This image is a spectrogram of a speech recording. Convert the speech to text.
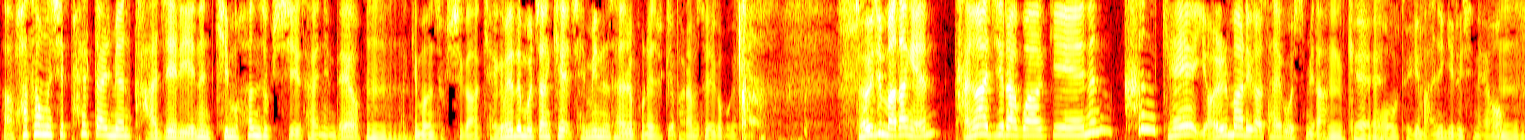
아, 화성시 팔달면 가제리에는 김헌숙 씨 사연인데요. 음. 아, 김헌숙 씨가 개그맨들 못지않게 재미있는 사연을 보내주길 바라면서 읽어보겠습니다. 저희 집 마당엔 강아지라고 하기에는 큰 개 10마리가 살고 있습니다. 음, 개. 오, 되게 많이 기르시네요. 음.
